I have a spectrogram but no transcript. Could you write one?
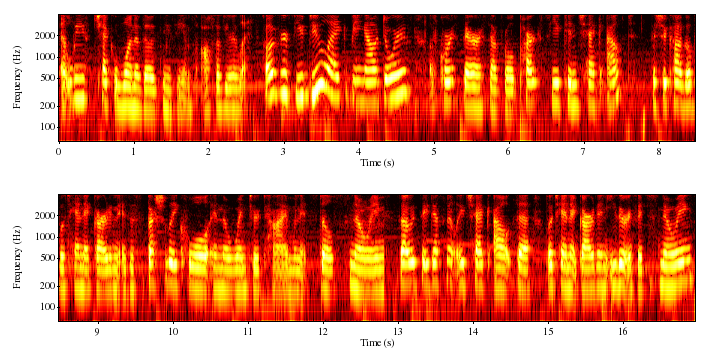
at least check one of those museums off of your list. However, if you do like being outdoors, of course there are several parks you can check out. The Chicago Botanic Garden is especially cool in the winter time when it's still snowing. So I would say definitely check out the Botanic Garden either if it's snowing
